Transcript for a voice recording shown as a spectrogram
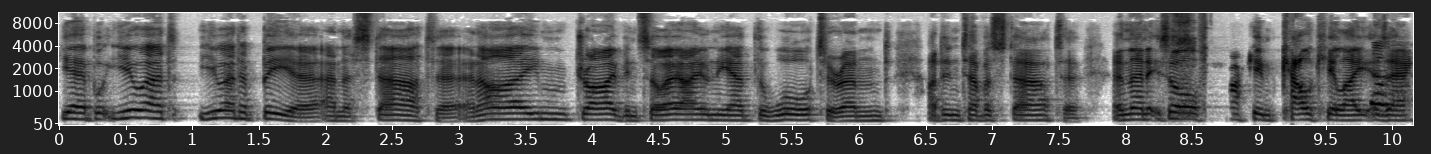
yeah, but you had you had a beer and a starter, and I'm driving, so I only had the water and I didn't have a starter, and then it's all fucking calculators So- out.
